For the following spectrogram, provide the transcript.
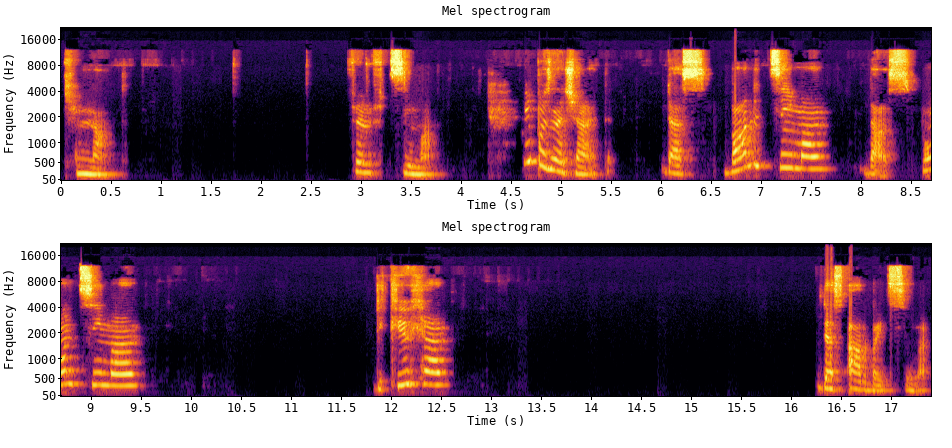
кімнат. Fünf Zimmer. І позначаєте das Badezimmer, das Wohnzimmer, die Küche, das Arbeitszimmer.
